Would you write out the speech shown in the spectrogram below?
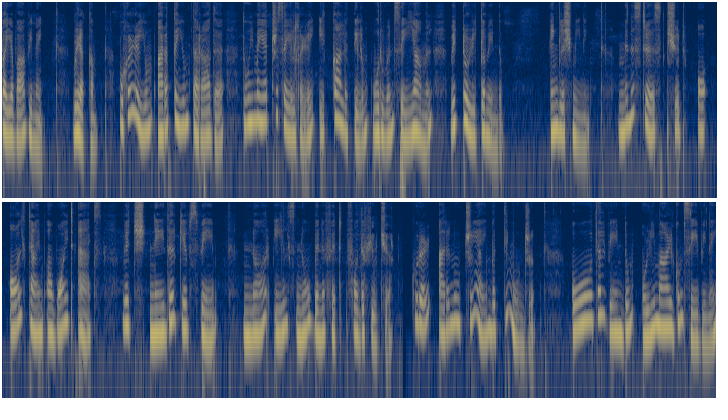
பயவா வினை. விளக்கம். புகழையும் அறத்தையும் தராத தூய்மையற்ற செயல்களை எக்காலத்திலும் ஒருவன் செய்யாமல் விட்டொழிக்க வேண்டும். English meaning ministers should all time avoid avoid which neither gives fame nor yields no benefit for the future. குரல் அறுநூற்றி ஐம்பத்தி மூன்று. ஓதல் வேண்டும் ஒளிமாழ்கும் சேவினை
